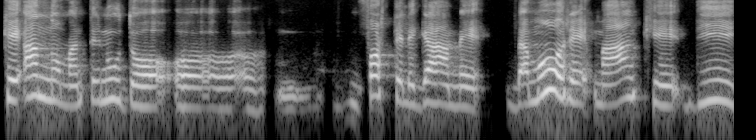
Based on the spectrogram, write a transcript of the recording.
che hanno mantenuto oh, un forte legame d'amore ma anche di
